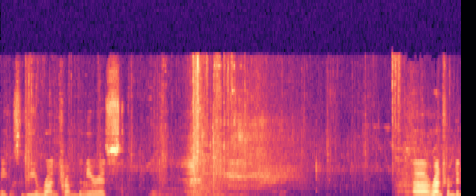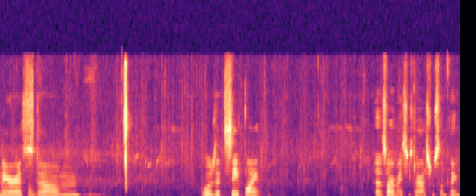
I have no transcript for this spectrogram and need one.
basically run from the nearest. Uh, run from the nearest. Um, what was it? Save point. Uh, sorry, my sister asked for something.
